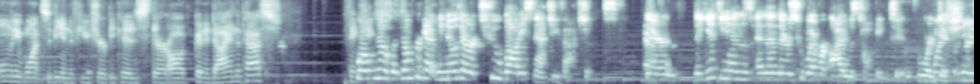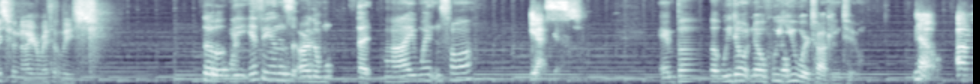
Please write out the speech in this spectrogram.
only want to be in the future because they're all gonna die in the past. I think Well, she's- no, but don't forget, we know there are two body snatchy factions. There, the Yithians, and then there's whoever I was talking to, who are one different. she's familiar with at least. So the Yithians are the ones that I went and saw, Yes. And but, but we don't know who you were talking to. No. Um,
